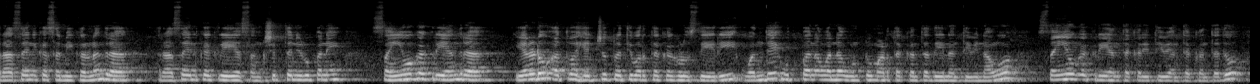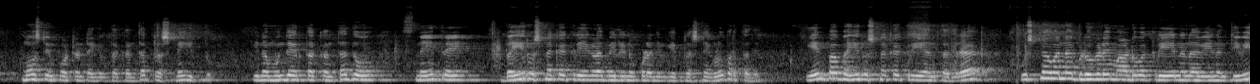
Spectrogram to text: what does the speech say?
ರಾಸಾಯನಿಕ ಸಮೀಕರಣ ಅಂದ್ರೆ ರಾಸಾಯನಿಕ ಕ್ರಿಯೆಯ ಸಂಕ್ಷಿಪ್ತ ನಿರೂಪಣೆ, ಸಂಯೋಗ ಕ್ರಿಯೆ ಅಂದ್ರೆ ಎರಡು ಅಥವಾ ಹೆಚ್ಚು ಪ್ರತಿವರ್ತಕಗಳು ಸೇರಿ ಒಂದೇ ಉತ್ಪನ್ನವನ್ನು ಉಂಟು ಮಾಡ್ತಕ್ಕಂಥದ್ದು ಏನಂತೀವಿ ನಾವು? ಸಂಯೋಗ ಕ್ರಿಯೆ ಅಂತ ಕರಿತೀವಿ ಅಂತಕ್ಕಂಥದ್ದು. ಮೋಸ್ಟ್ ಇಂಪಾರ್ಟೆಂಟ್ ಆಗಿರ್ತಕ್ಕಂಥ ಪ್ರಶ್ನೆ ಇತ್ತು. ಇನ್ನು ಮುಂದೆ ಇರ್ತಕ್ಕಂಥದ್ದು, ಸ್ನೇಹಿತರೆ, ಬಹಿರುಷ್ಣಕ ಕ್ರಿಯೆಗಳ ಮೇಲೇನೂ ಕೂಡ ನಿಮಗೆ ಪ್ರಶ್ನೆಗಳು ಬರ್ತದೆ. ಏನಪ್ಪ ಬಹಿರುಷ್ಣಕ ಕ್ರಿಯೆ ಅಂತಂದರೆ ಉಷ್ಣವನ್ನು ಬಿಡುಗಡೆ ಮಾಡುವ ಕ್ರಿಯೆಯನ್ನು ನಾವೇನಂತೀವಿ?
